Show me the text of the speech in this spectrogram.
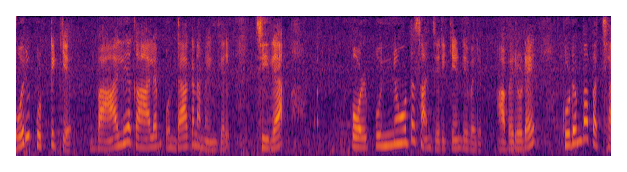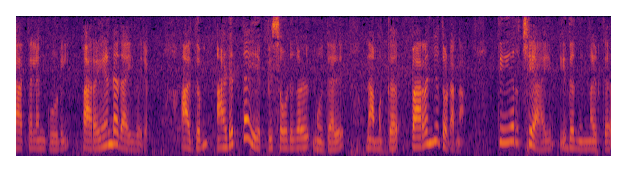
ഒരു കുട്ടിക്ക് ബാല്യകാലം ഉണ്ടാകണമെങ്കിൽ ചില ഇപ്പോൾ മുന്നോട്ട് സഞ്ചരിക്കേണ്ടി വരും. അവരുടെ കുടുംബ പശ്ചാത്തലം കൂടി പറയേണ്ടതായി വരും. അതും അടുത്ത എപ്പിസോഡുകൾ മുതൽ നമുക്ക് പറഞ്ഞു തുടങ്ങാം. തീർച്ചയായും ഇത് നിങ്ങൾക്ക്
